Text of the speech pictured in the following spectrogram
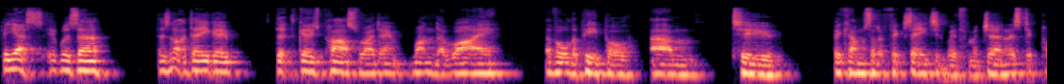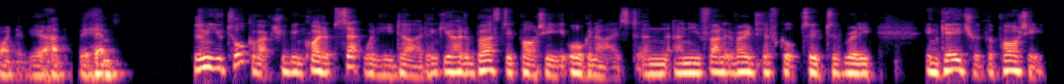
But yes, it was a. There's not a day go that goes past where I don't wonder why, of all the people um, to become sort of fixated with from a journalistic point of view, it had to be him. I mean, you talk of actually being quite upset when he died. I think you had a birthday party organised, and and you found it very difficult to to really engage with the party.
